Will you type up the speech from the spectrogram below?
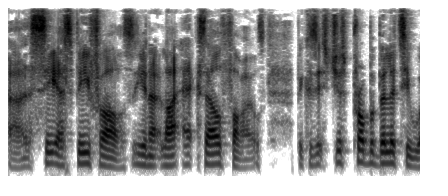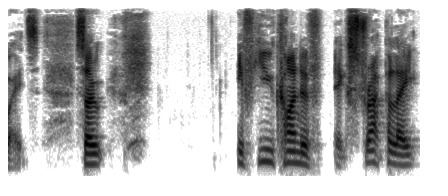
uh, CSV files, you know, like Excel files, because it's just probability weights. So if you kind of extrapolate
